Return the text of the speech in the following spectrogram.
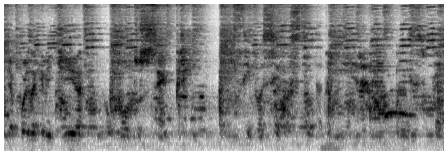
e depois daquele dia eu volto sempre. Se você gostou da primeira, espere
